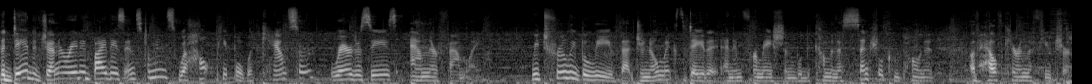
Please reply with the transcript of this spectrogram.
The data generated by these instruments will help people with cancer, rare disease, and their family. We truly believe that genomics data and information will become an essential component of healthcare in the future.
